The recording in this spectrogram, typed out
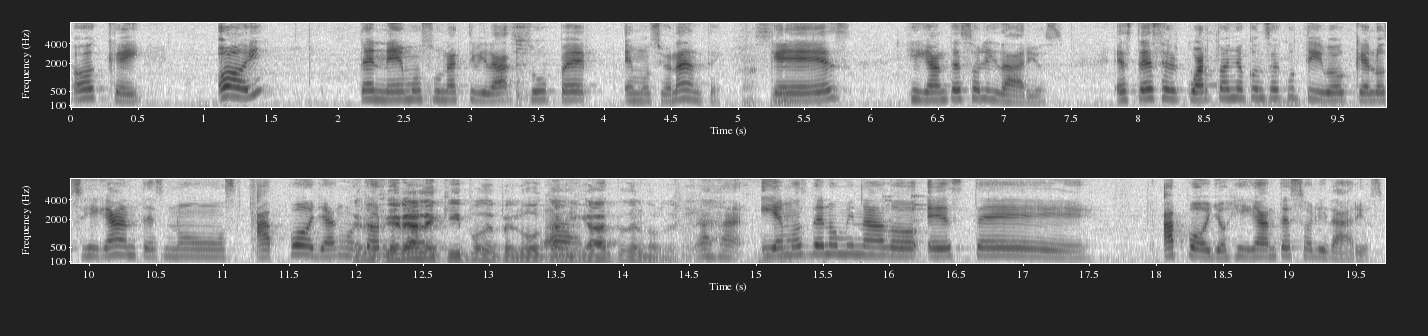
Ok, hoy tenemos una actividad súper emocionante, Así que es Gigantes Solidarios. Este es el cuarto año consecutivo que los gigantes nos apoyan. Me otorgan- refiere al equipo de pelota Ah. gigante del Nordeste. Ajá, y hemos denominado este apoyo Gigantes Solidarios.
